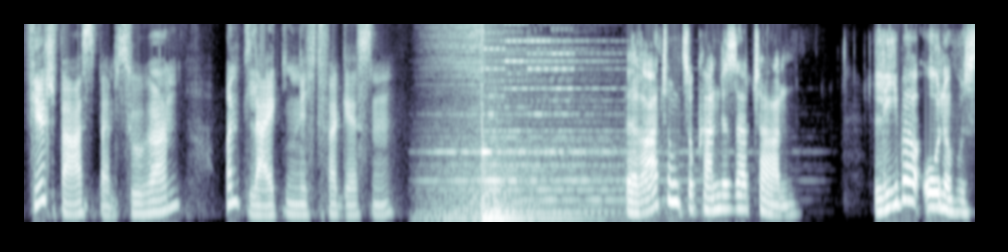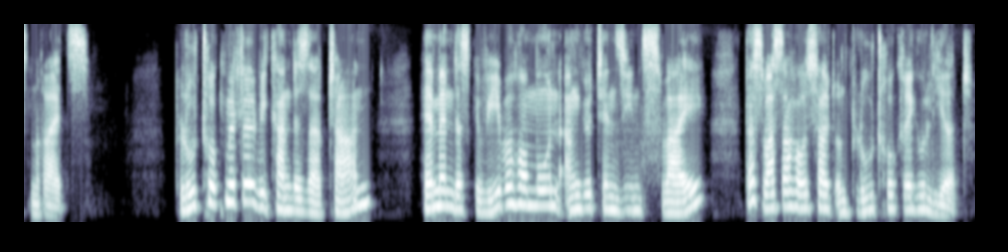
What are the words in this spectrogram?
Viel Spaß beim Zuhören und Liken nicht vergessen. Beratung zu Candesartan. Lieber ohne Hustenreiz. Blutdruckmittel wie Candesartan hemmen das Gewebehormon Angiotensin II, das Wasserhaushalt und Blutdruck reguliert.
